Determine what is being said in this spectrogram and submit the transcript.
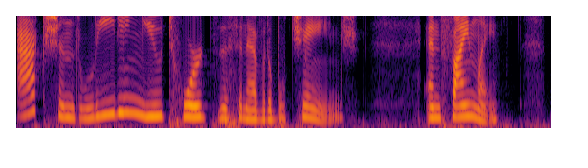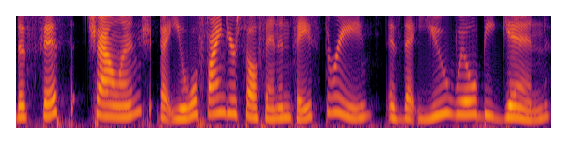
actions leading you towards this inevitable change. And finally, the fifth challenge that you will find yourself in in phase three is that you will begin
